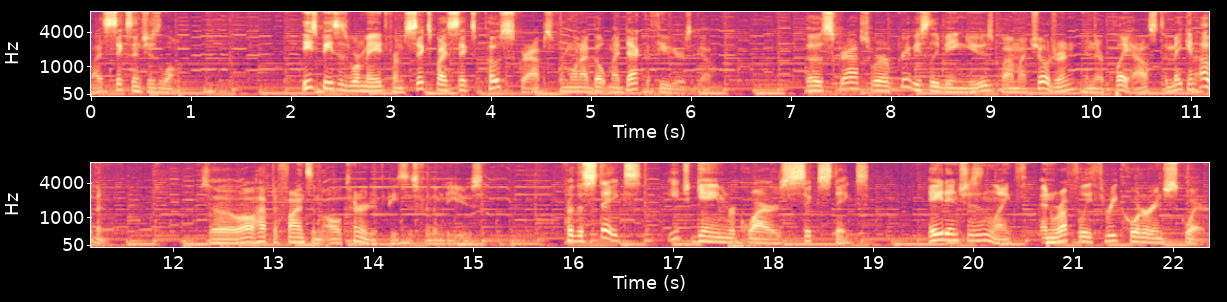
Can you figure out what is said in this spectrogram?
by 6 inches long. These pieces were made from 6x6 post scraps from when I built my deck a few years ago. Those scraps were previously being used by my children in their playhouse to make an oven, so I'll have to find some alternative pieces for them to use. For the stakes, each game requires 6 stakes, 8 inches in length and roughly 3 quarter inch square.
